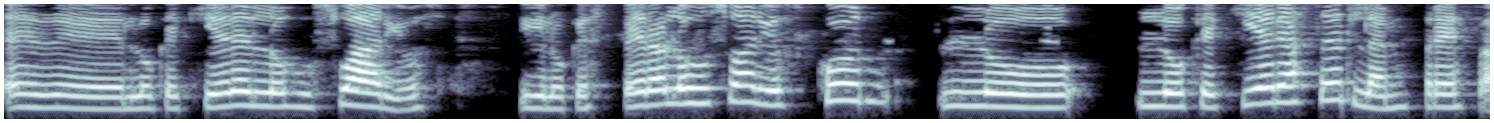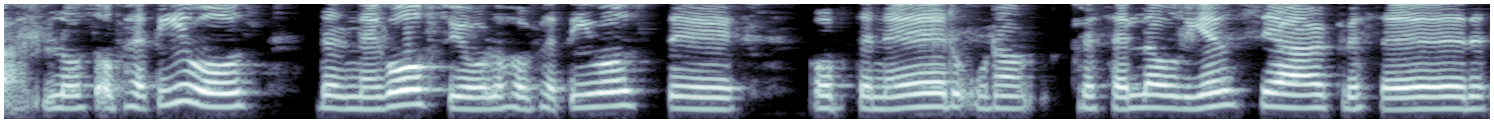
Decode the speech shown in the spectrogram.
eh, de lo que quieren los usuarios y lo que esperan los usuarios con lo, lo que quiere hacer la empresa, los objetivos del negocio, los objetivos de obtener una, crecer la audiencia, crecer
